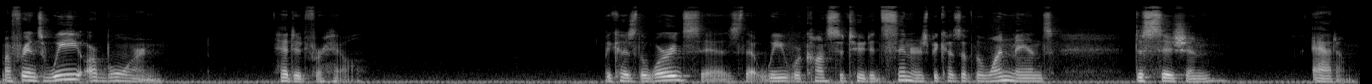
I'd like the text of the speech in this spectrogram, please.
My friends, we are born headed for hell. Because the word says that we were constituted sinners because of the one man's decision, Adam.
